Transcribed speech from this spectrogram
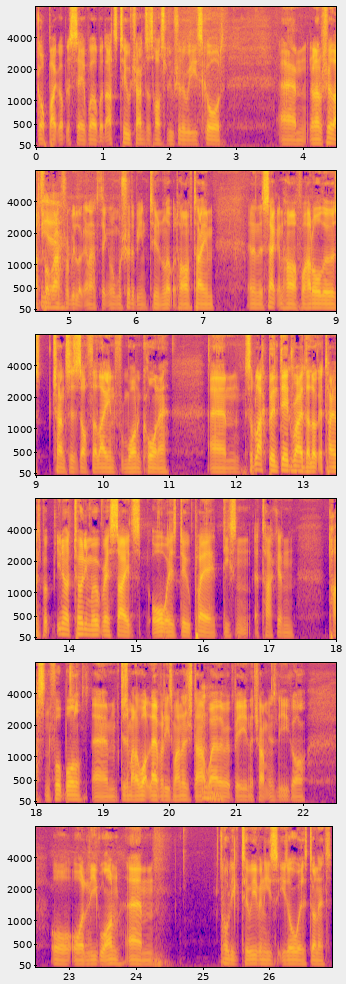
got back up to save well. But that's two chances Joselu should have really scored Um, and I'm sure that's what Yeah. Rafa will be looking at, thinking, well, we should have been 2 0 up at half time. And in the second half, we had all those chances off the line from one corner. Um, so Blackburn did ride the luck at times, but you know Tony Mowbray's sides always do play decent attacking, passing football. Um, doesn't matter what level he's managed at, whether it be in the Champions League or or, or in League One um, or League Two. Even he's he's always done it.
